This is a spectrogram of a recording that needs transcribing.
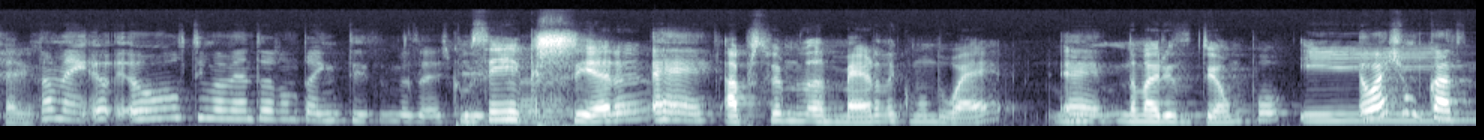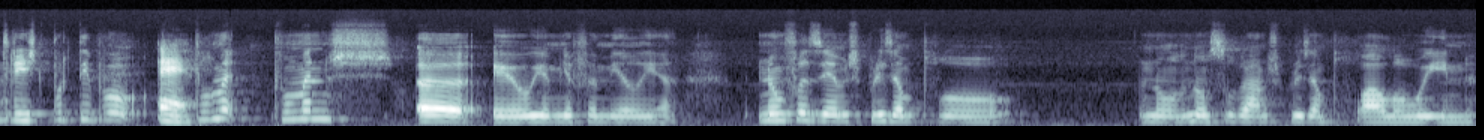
Sério. Também, eu, eu ultimamente eu não tenho tido, mas é Comecei a nada. crescer, É, a perceber-me da merda que o mundo é, É. na maioria do tempo, e... eu acho um bocado triste porque, tipo, É. pelo, me- pelo menos ah, eu e a minha família não fazemos, por exemplo, não, não celebramos, por exemplo, o Halloween,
